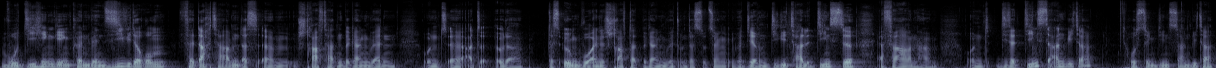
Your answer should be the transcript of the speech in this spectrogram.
wo die hingehen können, wenn sie wiederum Verdacht haben, dass ähm, Straftaten begangen werden und äh, oder dass irgendwo eine Straftat begangen wird und das sozusagen über deren digitale Dienste erfahren haben. Und dieser Diensteanbieter, Hosting-Diensteanbieter,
